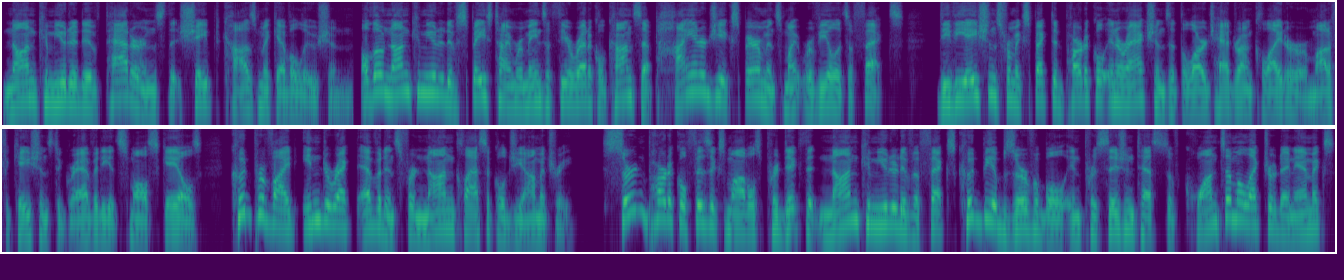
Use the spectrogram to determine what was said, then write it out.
non-commutative patterns that shaped cosmic evolution. Although non-commutative spacetime remains a theoretical concept, high-energy experiments might reveal its effects. Deviations from expected particle interactions at the Large Hadron Collider or modifications to gravity at small scales could provide indirect evidence for non-classical geometry. Certain particle physics models predict that non-commutative effects could be observable in precision tests of quantum electrodynamics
